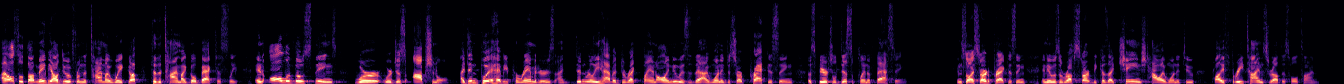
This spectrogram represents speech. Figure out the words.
I also thought maybe I'll do it from the time I wake up to the time I go back to sleep. And all of those things were, were just optional. I didn't put heavy parameters. I didn't really have a direct plan. All I knew is, that I wanted to start practicing a spiritual discipline of fasting. And so I started practicing, and it was a rough start because I changed how I wanted to probably three times throughout this whole time.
